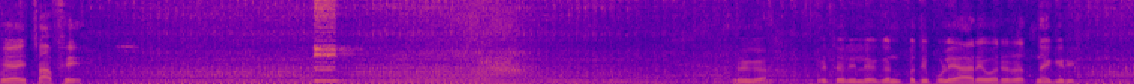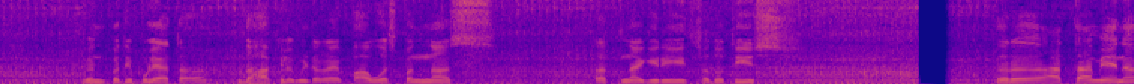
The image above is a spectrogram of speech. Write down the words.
हे आहे चाफे. बघा इथं लिहिलं आहे गणपतीपुळे आरेवारे रत्नागिरी. गणपतीपुळे आता दहा किलोमीटर आहे. पावस पन्नास रत्नागिरी सदोतीस. तर आत्ता आम्ही आहे ना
